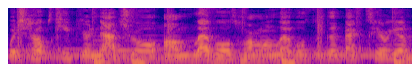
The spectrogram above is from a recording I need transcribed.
which helps keep your natural um, levels, hormone levels, good bacteria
